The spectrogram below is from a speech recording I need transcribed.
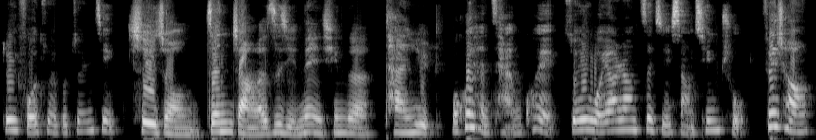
对于佛祖也不尊敬，是一种增长了自己内心的贪欲，我会很惭愧。所以我要让自己想清楚，非常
